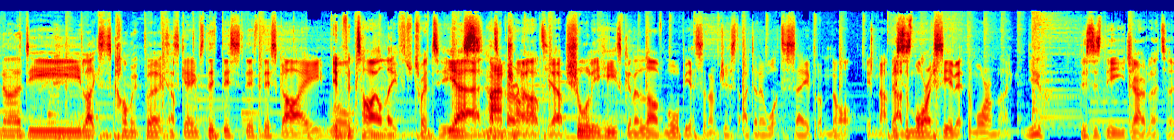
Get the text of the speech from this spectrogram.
nerdy, likes his comic books, his games. This this this, this guy, will, Infantile, late twenties. yeah, man child. Yeah, surely he's gonna love Morbius, and I'm just I don't know what to say, but I'm not in that. This the is- more I see of it, the more I'm like, you. This is the Jared Leto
